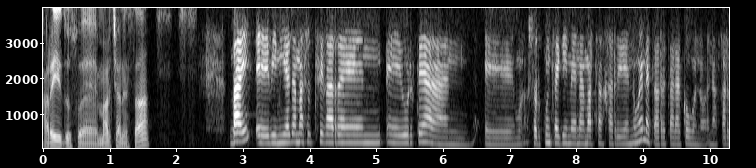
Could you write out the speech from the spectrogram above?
jarri dituzue martxan ez da? Bai, e, 2008 garren e, urtean e, bueno, sorkuntza ekimena martxan jarri genuen, eta horretarako, bueno, Nafar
